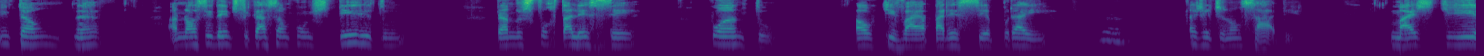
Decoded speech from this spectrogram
Então, né, a nossa identificação com o Espírito para nos fortalecer quanto ao que vai aparecer por aí a gente não sabe. Mas que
